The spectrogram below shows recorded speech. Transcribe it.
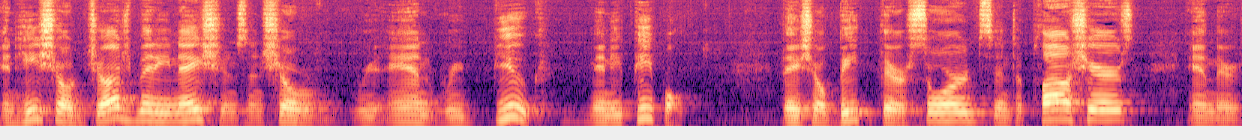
and he shall judge many nations and shall re- and rebuke many people. They shall beat their swords into plowshares and their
